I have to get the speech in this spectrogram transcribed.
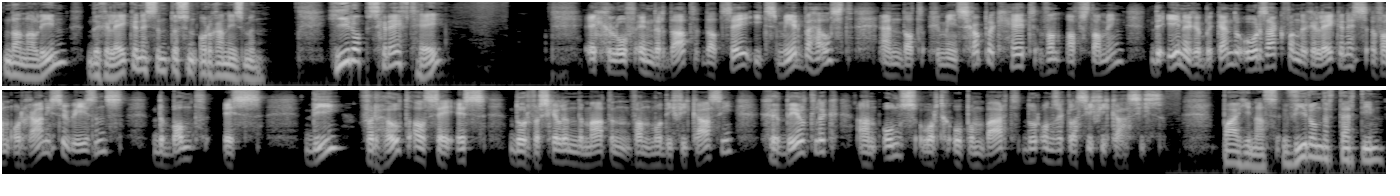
dan alleen de gelijkenissen tussen organismen. Hierop schrijft hij ik geloof inderdaad dat zij iets meer behelst en dat gemeenschappelijkheid van afstamming de enige bekende oorzaak van de gelijkenis van organische wezens, de band, is, die, verhuld als zij is door verschillende maten van modificatie, gedeeltelijk aan ons wordt geopenbaard door onze klassificaties. Pagina's 413,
